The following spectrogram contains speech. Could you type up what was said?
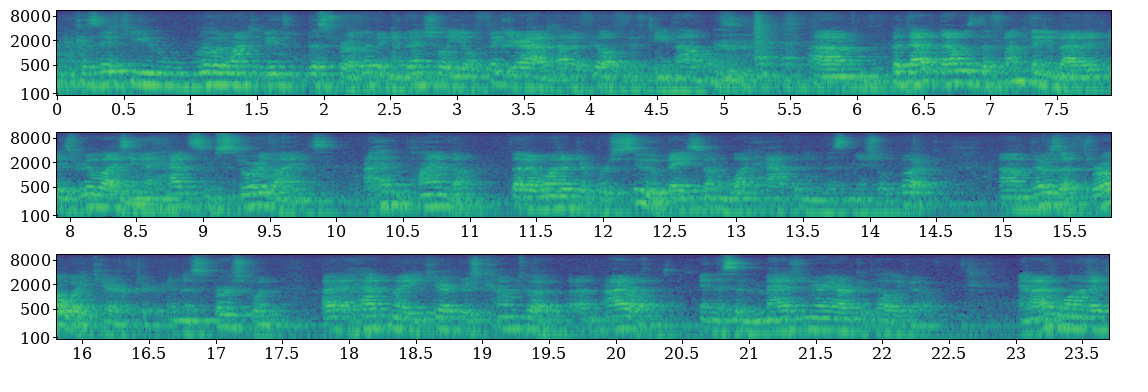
Because if you really want to do this for a living, eventually you'll figure out how to fill fifteen novels. Um, But that, that was the fun thing about it, is realizing I had some storylines I hadn't planned on, that I wanted to pursue based on what happened in this initial book. Um, there was a throwaway character in this first one. I, I had my characters come to a, an island in this imaginary archipelago. And I wanted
